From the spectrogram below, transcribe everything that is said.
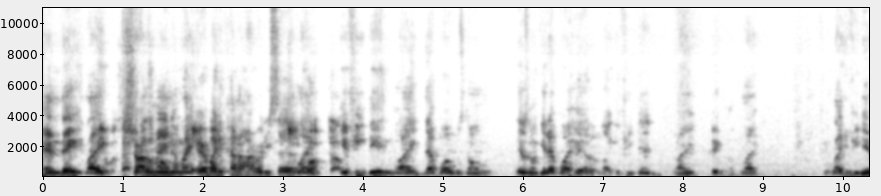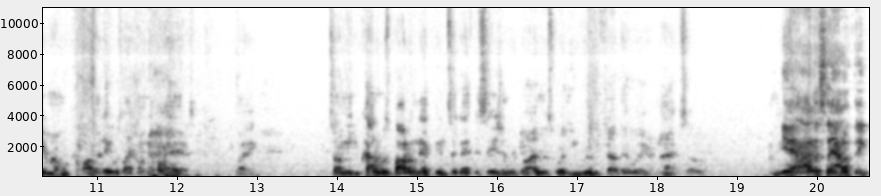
and they like He Charlemagne and like everybody kind of already said like fucked if he didn't like that boy was gonna they was gonna get that boy hell. Like if he didn't like pick a black, like if he didn't run with Kamala, they was like on that boy ass. Like, so I mean, you kind of was bottlenecked into that decision, regardless whether you really felt that way or not. So, I mean, yeah, honestly, I don't think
